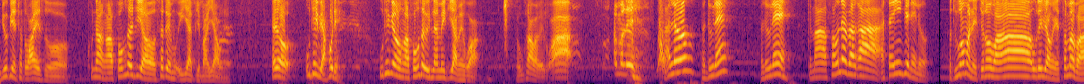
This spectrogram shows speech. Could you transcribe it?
မြို့ပြင်ထွက်သွားရဲဆိုတော့ ခုနငါဖုန်းဆက်ကြည့်ရအောင်ဆက်သွယ်မှုအေးရပြင်ပါရအောင်လေအဲ့တော့ဥထိပ်ပြဟုတ်တယ်ဥထိပ်ပြကငါဖုန်းဆက်ပြီးလှမ်းမေးကြည့်ရမယ်ကွာဒုက္ခပါပဲကွာအမလေးဟယ်လိုဘာတူလဲဘာတူလဲဒီမှာဖုန်းနံပါတ်ကအစိမ်းဖြစ်နေလို့ဘသူမှမလဲကျွန်တော်ပါဥထိပ်ပြရဲ့ဆက်မှတ်ပါ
